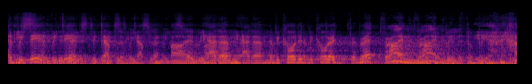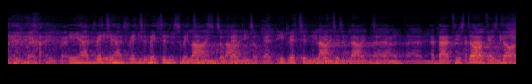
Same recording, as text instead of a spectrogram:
and we did, we did. The next couple of weeks went by, and we had um, we had um, recorded, recorded, met Brian in the little booth. He had written, had written, written some lines already. He'd written lines about um, about his dog, his dog.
